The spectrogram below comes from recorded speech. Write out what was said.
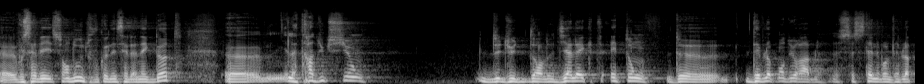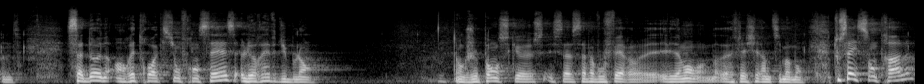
Euh, vous savez sans doute, vous connaissez l'anecdote, la traduction dans le dialecte éton de développement durable, de sustainable development, ça donne en rétroaction française le rêve du blanc. Donc je pense que ça, va vous faire euh, évidemment réfléchir un petit moment. Tout ça est central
